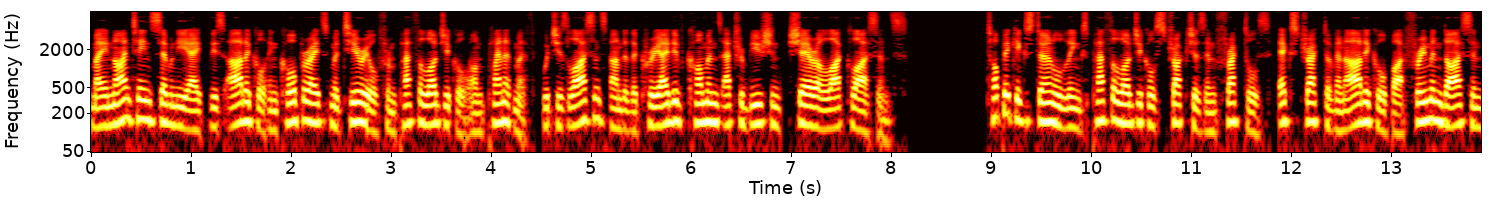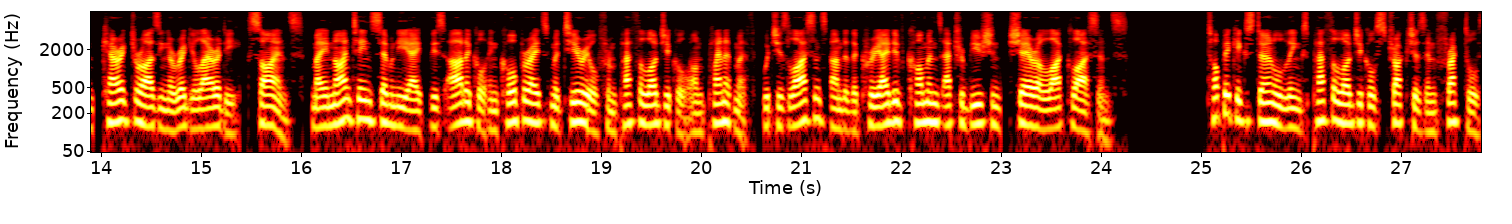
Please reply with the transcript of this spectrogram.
May 1978 This article incorporates material from Pathological on PlanetMath, which is licensed under the Creative Commons Attribution, Share Alike license. Topic external links Pathological structures and fractals, extract of an article by Freeman Dyson, characterizing irregularity, Science, May 1978 This article incorporates material from Pathological on PlanetMath, which is licensed under the Creative Commons Attribution, Share Alike license. Topic external links Pathological structures and fractals,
